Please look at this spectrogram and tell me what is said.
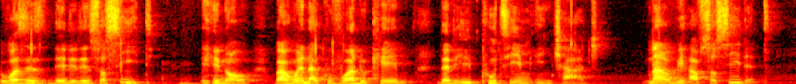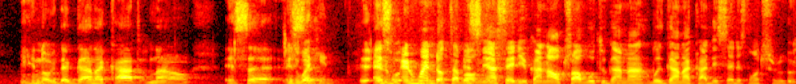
wasn't, they didn't succeed, you know. But when Akufo-Addo came, then he put him in charge. Now we have succeeded. You know, the Ghana card now is uh, it's working. A, and, and, when Dr. Bawumia said you can now travel to Ghana with Ghana card, they said it's not true.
